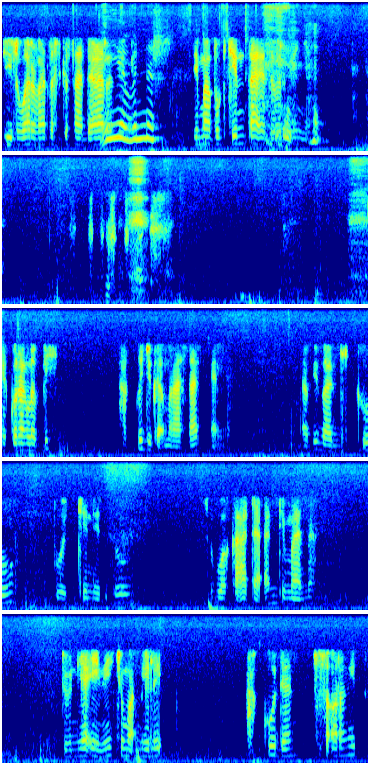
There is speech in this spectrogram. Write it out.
di luar batas kesadaran iya bener. Di mabuk cinta ya sepertinya ya kurang lebih aku juga merasakan. Tapi bagiku bucin itu sebuah keadaan di mana dunia ini cuma milik aku dan seseorang itu.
